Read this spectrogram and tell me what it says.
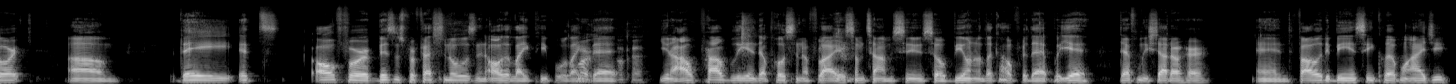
York. Um, they it's all for business professionals and all the like people like Word. that. Okay. You know, I'll probably end up posting a flyer sometime soon. So be on the lookout for that. But yeah, definitely shout out her and follow the BNC Club on IG.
